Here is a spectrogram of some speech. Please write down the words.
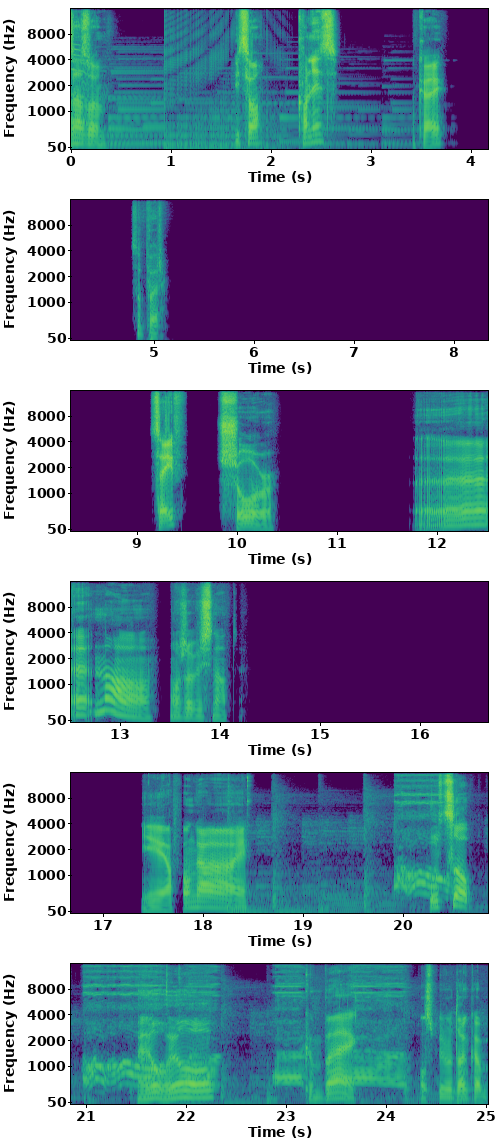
Znalazłem. I co? Koniec? Okej. Super. Safe? Sure. Eee, no, może być na tym. Yeah, fungi. What's up? Hello, hello. Come back. People don't come.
